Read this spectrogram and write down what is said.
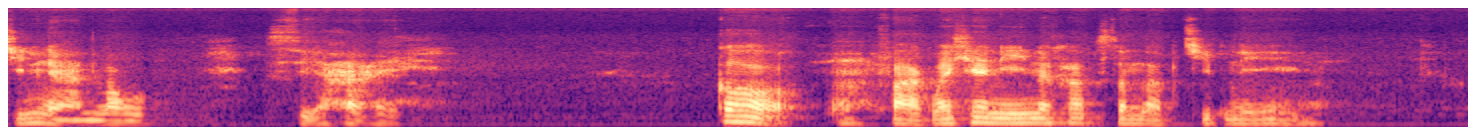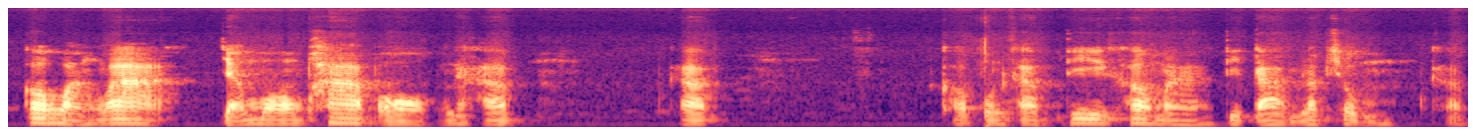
ชิ้นงานเราเสียหาย ก็ฝากไว้แค่นี้นะครับสำหรับคลิปนี้ ก็หวังว่าจะมองภาพออกนะครับครับ ขอบคุณครับที่เข้ามาติดตามรับชมครับ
